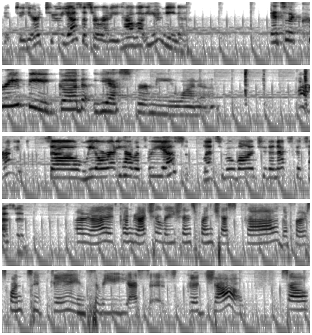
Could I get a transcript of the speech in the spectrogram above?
Good to hear two yeses already. How about you, Nina? It's a creepy good yes for me, Juana. All right. So we already have a three yes. Let's move on to the next contestant. All right, congratulations, Francesca, the first one to gain three yeses. Good job. So,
